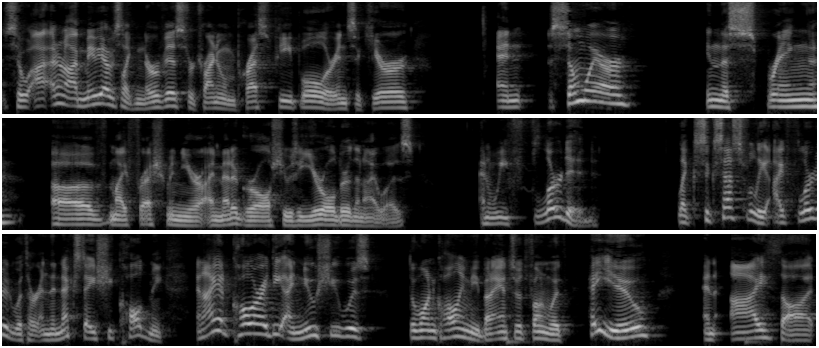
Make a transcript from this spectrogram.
so I, I don't know. Maybe I was like nervous or trying to impress people or insecure. And somewhere in the spring of my freshman year, I met a girl. She was a year older than I was, and we flirted like successfully. I flirted with her, and the next day she called me, and I had caller ID. I knew she was the one calling me, but I answered the phone with "Hey, you," and I thought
